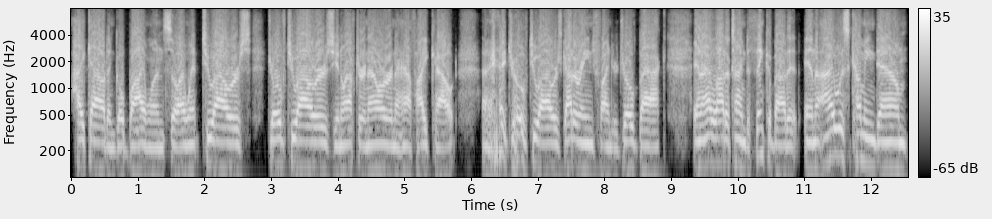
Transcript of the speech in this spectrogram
hike out and go buy one. So I went two hours, drove two hours, you know, after an hour and a half hike out, I drove two hours, got a rangefinder, drove back, and I had a lot of time to think about it. And I was coming down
